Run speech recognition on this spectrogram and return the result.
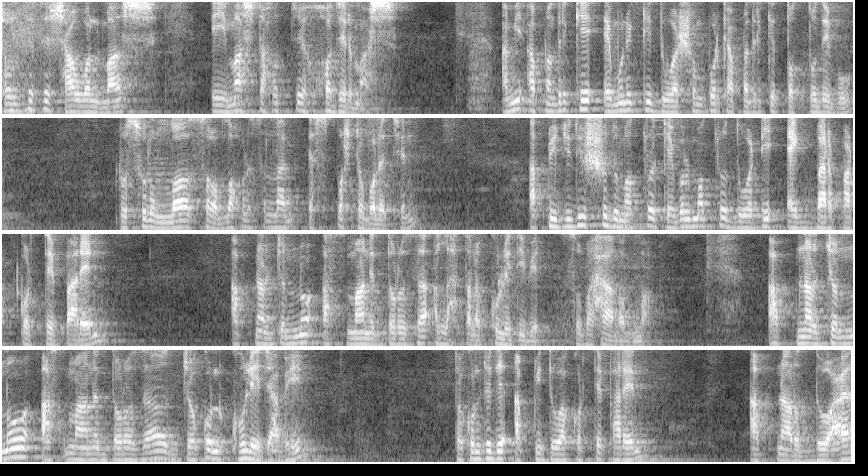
চলতেছে শাওয়াল মাস। এই মাসটা হচ্ছে হজের মাস। আমি আপনাদেরকে এমন একটি দোয়া সম্পর্কে আপনাদেরকে তত্ত্ব দেব। রসুল্লাহ সাল্লাহ সাল্লাম স্পষ্ট বলেছেন, আপনি যদি শুধুমাত্র কেবলমাত্র দোয়াটি একবার পাঠ করতে পারেন, আপনার জন্য আসমানের দরজা আল্লাহ তালা খুলে দিবেন। সুবাহান আল্লাহ আপনার জন্য আসমানের দরজা যখন খুলে যাবে তখন যদি আপনি দোয়া করতে পারেন, আপনার দোয়া,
